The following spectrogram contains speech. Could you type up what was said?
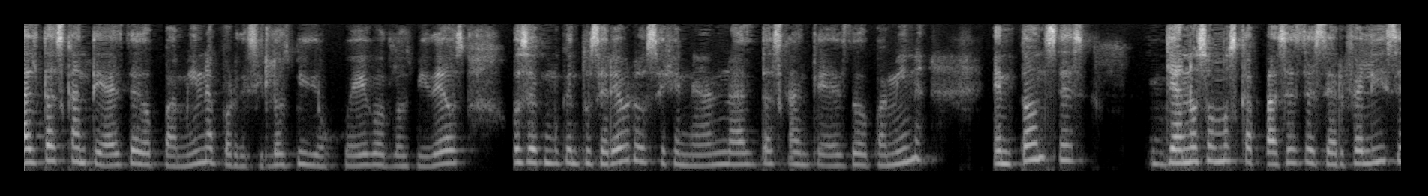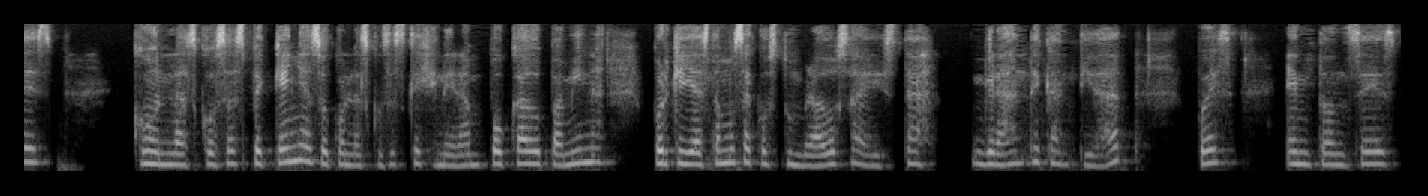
altas cantidades de dopamina, por decir los videojuegos, los videos, o sea, como que en tu cerebro se generan altas cantidades de dopamina. Entonces, ya no somos capaces de ser felices con las cosas pequeñas o con las cosas que generan poca dopamina, porque ya estamos acostumbrados a esta grande cantidad, pues entonces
